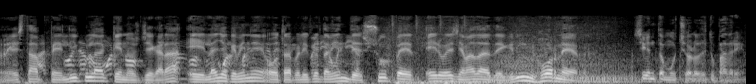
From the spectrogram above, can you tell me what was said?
Esta película que nos llegará el año que viene, otra película también de superhéroes llamada The Green Horner. Siento mucho lo de tu padre.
